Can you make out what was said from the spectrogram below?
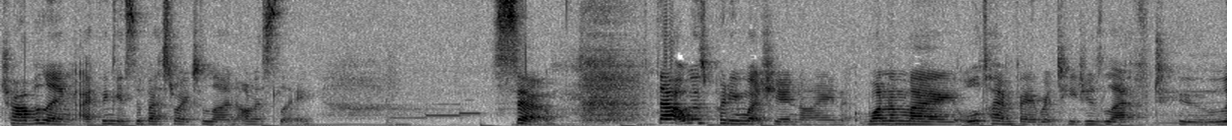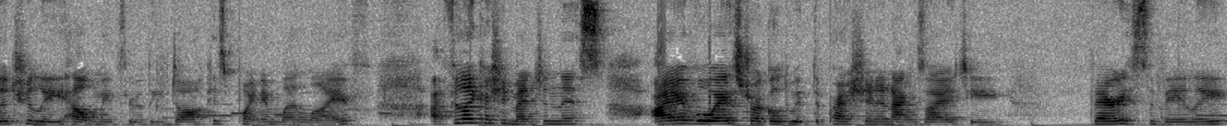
traveling, I think it's the best way to learn, honestly. So, that was pretty much year 9. One of my all-time favourite teachers left who literally helped me through the darkest point in my life. I feel like I should mention this. I have always struggled with depression and anxiety very severely.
